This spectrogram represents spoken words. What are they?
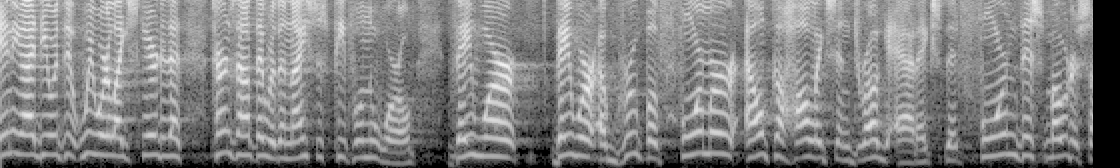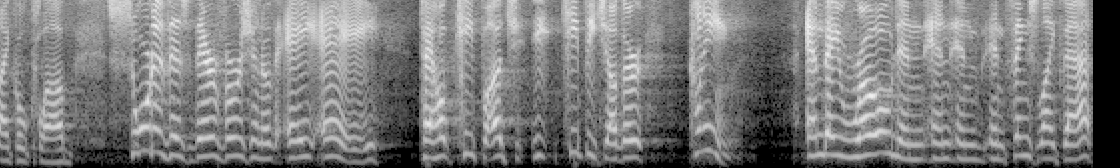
any idea what to do. We were like scared to death. Turns out they were the nicest people in the world. They were they were a group of former alcoholics and drug addicts that formed this motorcycle club, sort of as their version of AA, to help keep, keep each other clean and they rode and, and, and, and things like that.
